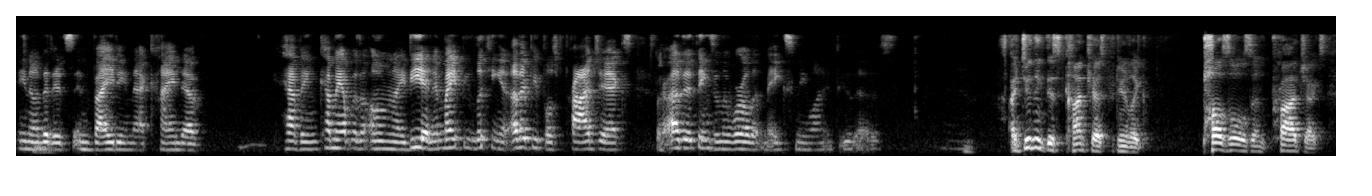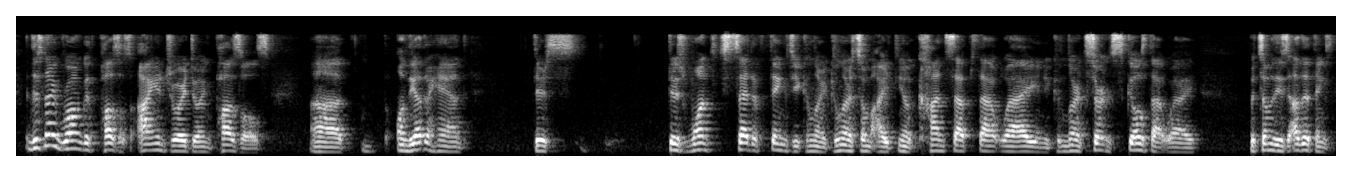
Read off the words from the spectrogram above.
You know, that mm-hmm. it's inviting that kind of having coming up with an own idea, and it might be looking at other people's projects or other things in the world that makes me want to do those. I do think this contrast between like puzzles and projects. And there's nothing wrong with puzzles. I enjoy doing puzzles. Uh, on the other hand, there's there's one set of things you can learn. You can learn some you know concepts that way, and you can learn certain skills that way. But some of these other things,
